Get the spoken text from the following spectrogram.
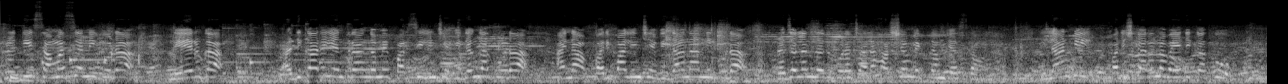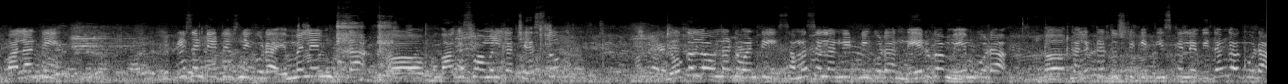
ప్రతి సమస్యని కూడా నేరుగా అధికార యంత్రాంగమే పరిశీలించే విధంగా కూడా ఆయన పరిపాలించే విధానాన్ని కూడా ప్రజలందరూ కూడా చాలా హర్షం వ్యక్తం చేస్తూ ఉన్నారు. ఇలాంటి పరిష్కరణ వేదికకు అలాంటి రిప్రజెంటేటివ్స్ని కూడా ఎమ్మెల్యేని కూడా భాగస్వాములుగా చేస్తూ లోకల్లో ఉన్నటువంటి సమస్యలన్నింటినీ కూడా నేరుగా మేము కూడా కలెక్టర్ దృష్టికి తీసుకెళ్ళే విధంగా కూడా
